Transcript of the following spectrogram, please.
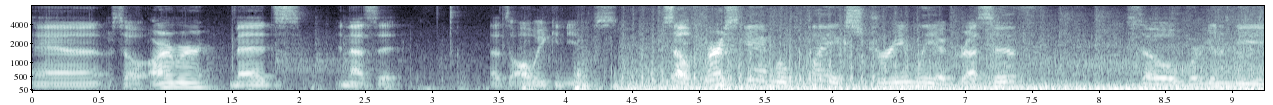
And so armor, meds, and that's it. That's all we can use. So first game, we'll play extremely aggressive. So we're gonna be,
